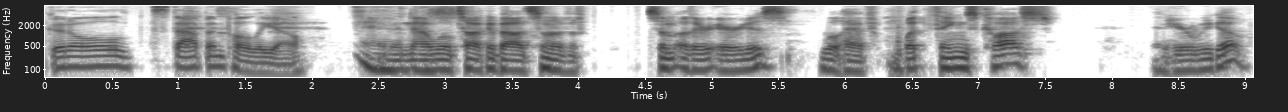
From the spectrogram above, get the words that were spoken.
Good old stopping polio. And, and now we'll talk about some of some other areas. We'll have what things cost. And here we go.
